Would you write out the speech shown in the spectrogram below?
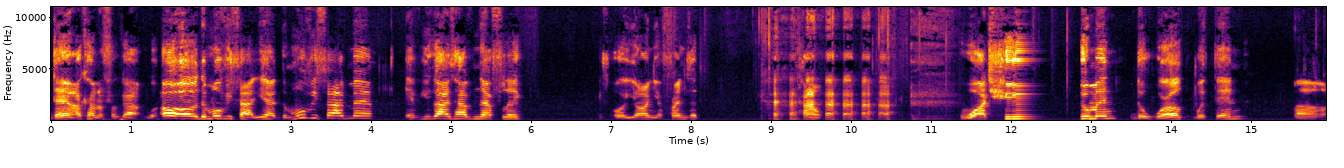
Damn, I kind of forgot. Oh, oh, the movie side. Yeah, the movie side, man. If you guys have Netflix or you're on your friends' account, watch Human: The World Within. Uh,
